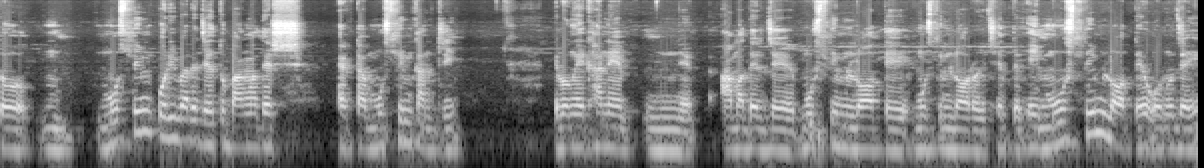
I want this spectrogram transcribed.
তো মুসলিম পরিবারে যেহেতু বাংলাদেশ একটা মুসলিম কান্ট্রি এবং এখানে আমাদের যে মুসলিম লতে মুসলিম ল রয়েছে, তো এই মুসলিম লতে অনুযায়ী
